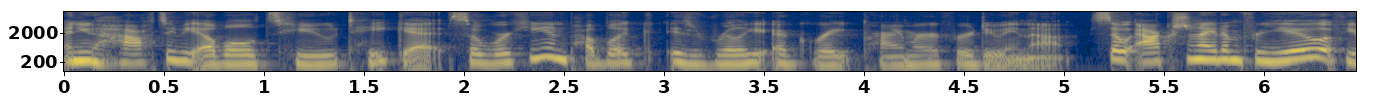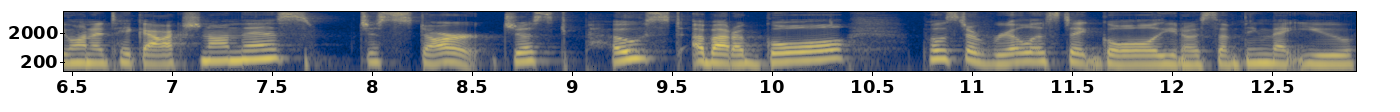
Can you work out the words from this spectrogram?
and you have to be able to take it. So, working in public is really a great primer for doing that. So, action item for you if you want to take action on this, just start, just post about a goal, post a realistic goal, you know, something that you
